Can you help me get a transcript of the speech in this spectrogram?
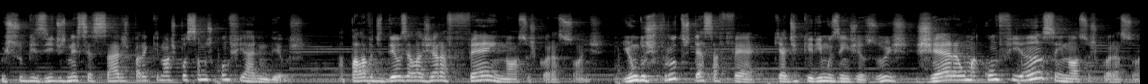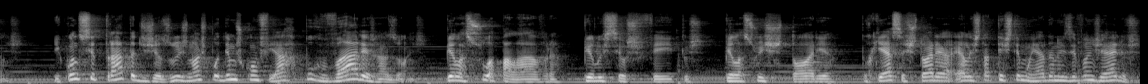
os subsídios necessários para que nós possamos confiar em Deus. A palavra de Deus ela gera fé em nossos corações. E um dos frutos dessa fé que adquirimos em Jesus gera uma confiança em nossos corações. E quando se trata de Jesus, nós podemos confiar por várias razões: pela sua palavra, pelos seus feitos, pela sua história, porque essa história ela está testemunhada nos evangelhos.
